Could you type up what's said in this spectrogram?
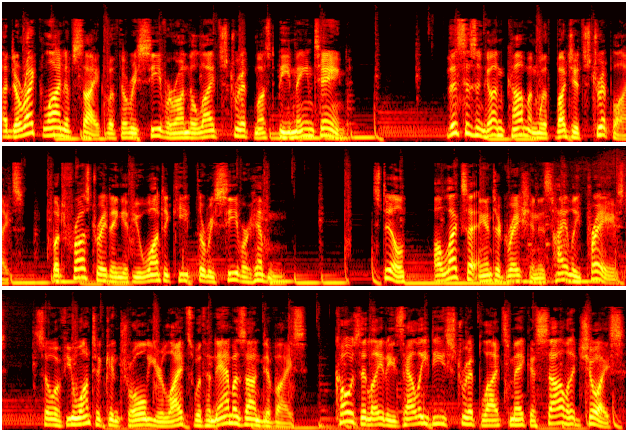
a direct line of sight with the receiver on the light strip must be maintained. This isn't uncommon with budget strip lights, but frustrating if you want to keep the receiver hidden. Still, Alexa integration is highly praised, so if you want to control your lights with an Amazon device, Cozy Lady's LED strip lights make a solid choice.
